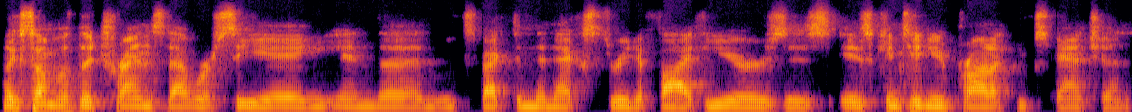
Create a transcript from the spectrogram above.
Like some of the trends that we're seeing in the expect in the next three to five years is, is continued product expansion,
